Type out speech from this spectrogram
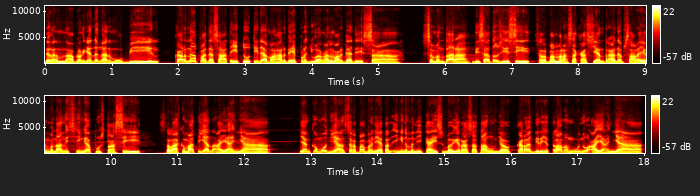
dengan menabraknya dengan mobil. Karena pada saat itu tidak menghargai perjuangan warga desa. Sementara di satu sisi Selpa merasa kasihan terhadap Sarah yang menangis hingga frustasi setelah kematian ayahnya. Yang kemudian Selpa berniatan ingin menikahi sebagai rasa tanggung jawab karena dirinya telah membunuh ayahnya.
